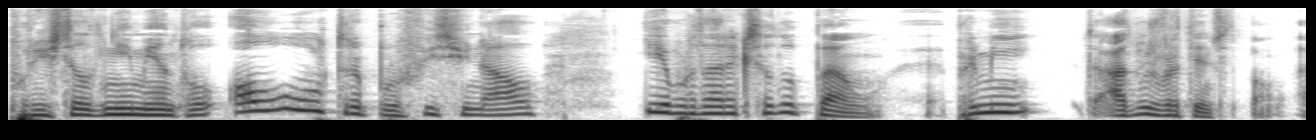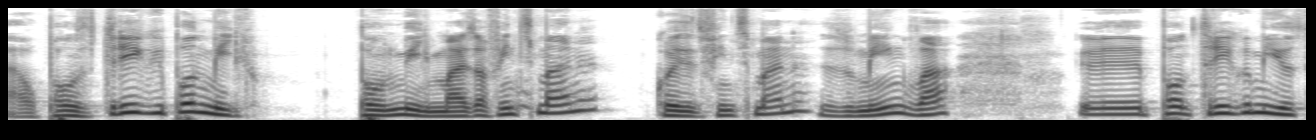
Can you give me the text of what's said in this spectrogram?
por este alinhamento ao ultra profissional e abordar a questão do pão. Para mim, há duas vertentes de pão. Há o pão de trigo e o pão de milho. Pão de milho mais ao fim de semana, coisa de fim de semana, de domingo, vá uh, pão de trigo miúdo,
